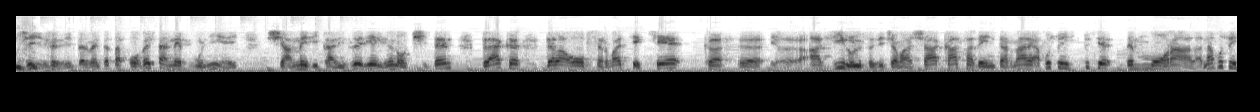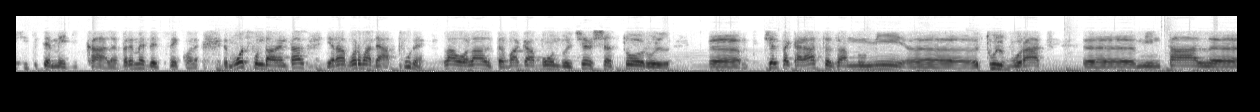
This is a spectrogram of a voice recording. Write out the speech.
intervenția asta, povestea nebuniei și a medicalizării ei în Occident pleacă de la o observație cheie că uh, azilul, să zicem așa, casa de internare a fost o instituție de morală, n-a fost o instituție medicală, vreme de secole. În mod fundamental era vorba de a pune la oaltă vagabondul, cerșătorul, Uh, cel pe care astăzi am numit uh, tulburat uh, mental, uh,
